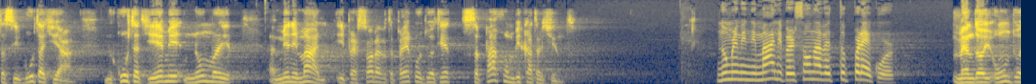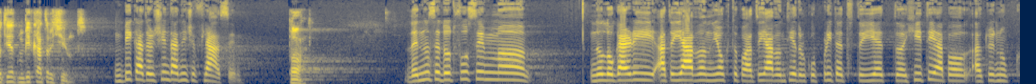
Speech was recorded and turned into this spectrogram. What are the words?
të sigurta që janë. Në kushtet që jemi, numri minimal i personave të prekur duhet të jetë së paku mbi 400. Numri minimal i personave të prekur. Mendoj unë duhet të jetë mbi katërqind. Mbi katërqind tani që flasim. Po. Dhe nëse do të fusim në llogari atë javën, jo këtë, po atë javën tjetër ku pritet të jetë hiti apo aty nuk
